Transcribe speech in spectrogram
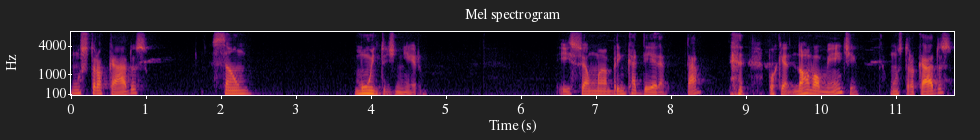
uns trocados são muito dinheiro. Isso é uma brincadeira, tá? Porque normalmente uns trocados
